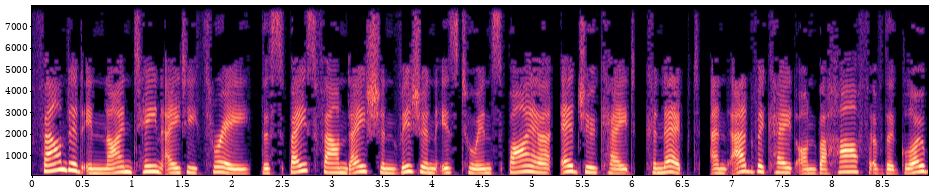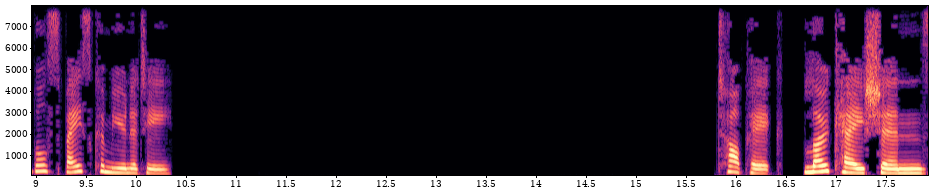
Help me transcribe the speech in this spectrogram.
Founded in 1983, the Space Foundation vision is to inspire, educate, connect, and advocate on behalf of the global space community. Topic: Locations.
